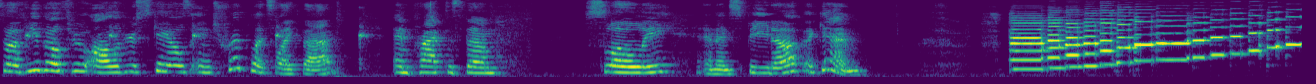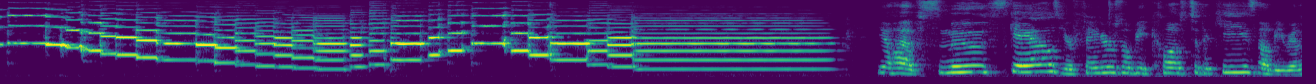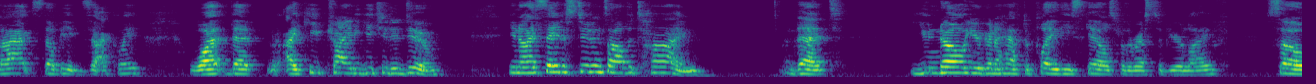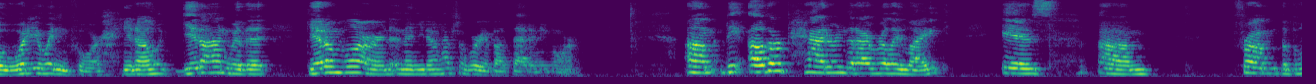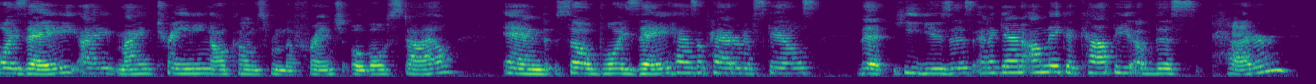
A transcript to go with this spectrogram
So if you go through all of your scales in triplets like that and practice them slowly and then speed up again. You'll have smooth scales. Your fingers will be close to the keys. They'll be relaxed. They'll be exactly what that I keep trying to get you to do. You know, I say to students all the time that you know you're going to have to play these scales for the rest of your life. So what are you waiting for? You know, get on with it, get them learned, and then you don't have to worry about that anymore. Um, the other pattern that I really like is um, from the Bleuzet. I, my training all comes from the French oboe style. And so Bleuzet has a pattern of scales that he uses. And again, I'll make a copy of this pattern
